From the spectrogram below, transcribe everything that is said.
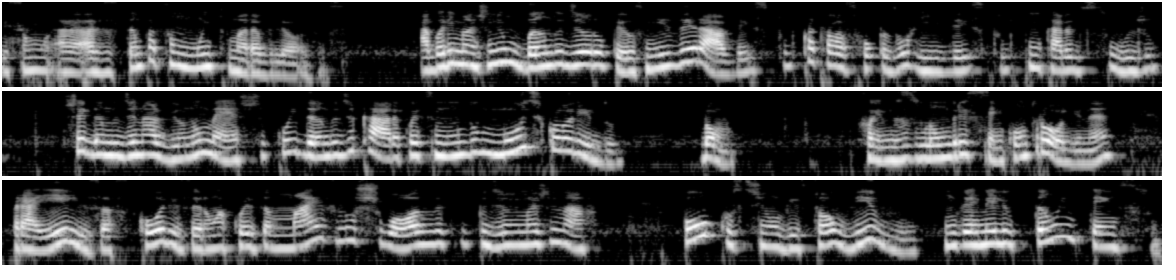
Que são, as estampas são muito maravilhosas. Agora imagine um bando de europeus miseráveis, tudo com aquelas roupas horríveis, tudo com cara de sujo, chegando de navio no México e dando de cara com esse mundo multicolorido. Bom, foi um deslumbre sem controle, né? Para eles, as cores eram a coisa mais luxuosa que podiam imaginar. Poucos tinham visto ao vivo um vermelho tão intenso.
